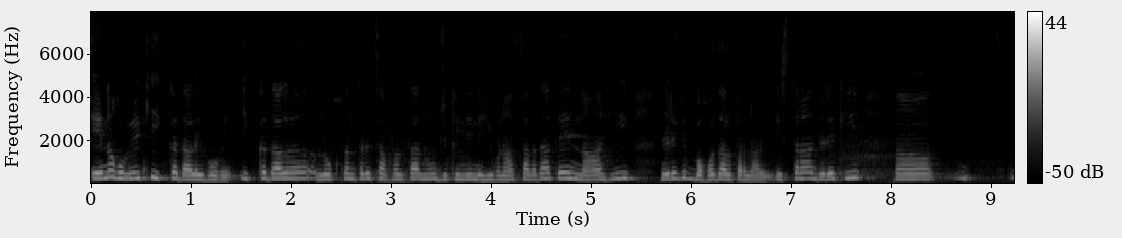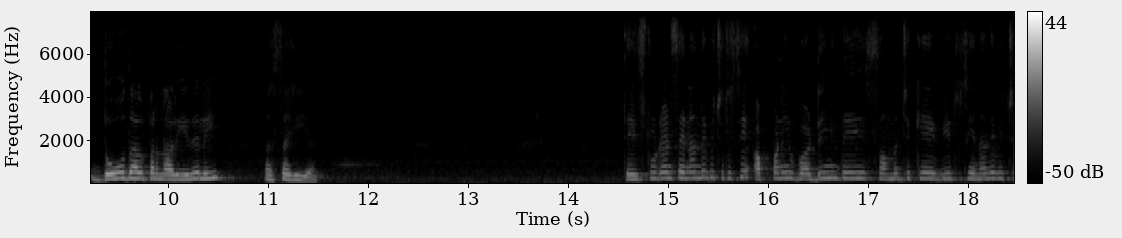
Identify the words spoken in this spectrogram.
ਇਹ ਨਾ ਹੋਵੇ ਕਿ ਇੱਕ ਦਲ ਹੀ ਹੋਵੇ। ਇੱਕ ਦਲ ਲੋਕਤੰਤਰ ਦੀ ਸਫਲਤਾ ਨੂੰ ਯਕੀਨੀ ਨਹੀਂ ਬਣਾ ਸਕਦਾ ਤੇ ਨਾ ਹੀ ਜਿਹੜੇ ਕਿ ਬਹੁ ਦਲ ਪ੍ਰਣਾਲੀ। ਇਸ ਤਰ੍ਹਾਂ ਜਿਹੜੇ ਕਿ ਦੋ ਦਲ ਪ੍ਰਣਾਲੀ ਇਹਦੇ ਲਈ ਸਹੀ ਹੈ। ਤੇ ਸਟੂਡੈਂਟਸ, ਇਹਨਾਂ ਦੇ ਵਿੱਚ ਤੁਸੀਂ ਆਪਣੀ ਵਰਡਿੰਗ ਦੇ ਸਮਝ ਕੇ ਵੀ ਤੁਸੀਂ ਇਹਨਾਂ ਦੇ ਵਿੱਚ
